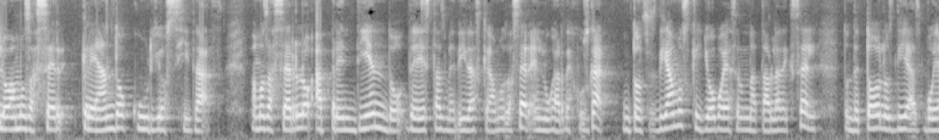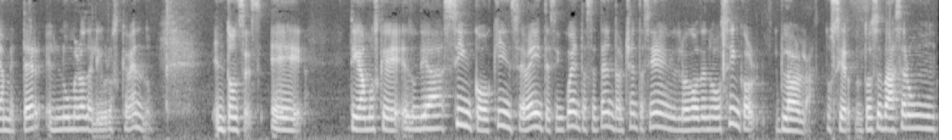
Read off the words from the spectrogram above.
Lo vamos a hacer creando curiosidad. Vamos a hacerlo aprendiendo de estas medidas que vamos a hacer en lugar de juzgar. Entonces, digamos que yo voy a hacer una tabla de Excel donde todos los días voy a meter el número de libros que vendo. Entonces, eh, digamos que es un día 5, 15, 20, 50, 70, 80, 100, luego de nuevo 5, bla, bla, bla, ¿no es cierto? Entonces va a ser un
